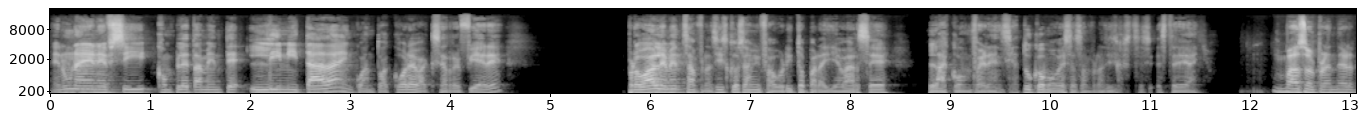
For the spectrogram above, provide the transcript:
en una NFC completamente limitada en cuanto a coreback se refiere, probablemente San Francisco sea mi favorito para llevarse la conferencia. ¿Tú cómo ves a San Francisco este, este año? Va a sorprender.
